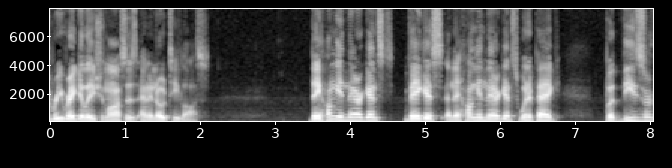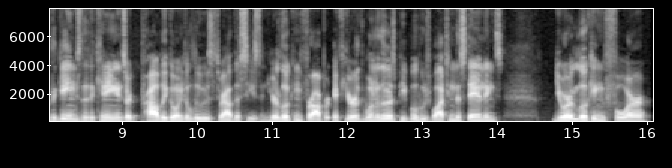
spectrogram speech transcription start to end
three regulation losses and an OT loss. They hung in there against Vegas and they hung in there against Winnipeg, but these are the games that the Canadiens are probably going to lose throughout the season. You're looking for if you're one of those people who's watching the standings, you're looking for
